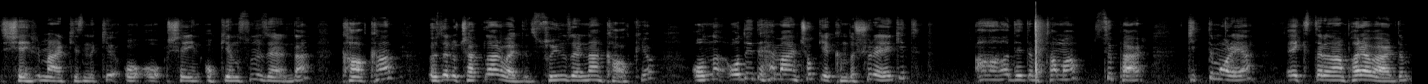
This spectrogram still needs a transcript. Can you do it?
şehir merkezindeki o, o şeyin okyanusun üzerinden kalkan özel uçaklar var dedi. Suyun üzerinden kalkıyor. Onla, o dedi hemen çok yakında şuraya git. Aa dedim tamam süper. Gittim oraya. Ekstradan para verdim.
